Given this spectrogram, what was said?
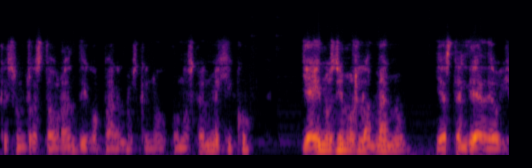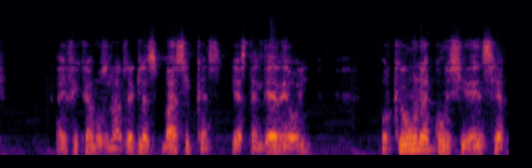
que es un restaurante, digo, para los que no conozcan México, y ahí nos dimos la mano y hasta el día de hoy. Ahí fijamos las reglas básicas y hasta el día de hoy, porque hubo una coincidencia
